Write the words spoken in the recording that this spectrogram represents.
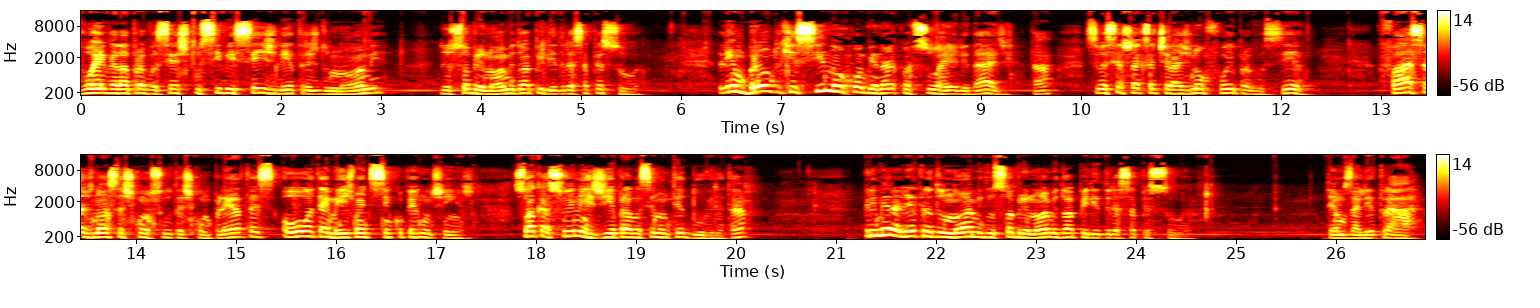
Vou revelar para você as possíveis seis letras do nome, do sobrenome do apelido dessa pessoa. Lembrando que se não combinar com a sua realidade, tá? Se você achar que essa tiragem não foi para você, faça as nossas consultas completas ou até mesmo a de cinco perguntinhas. Só com a sua energia para você não ter dúvida, tá? Primeira letra do nome, do sobrenome, do apelido dessa pessoa. Temos a letra A.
